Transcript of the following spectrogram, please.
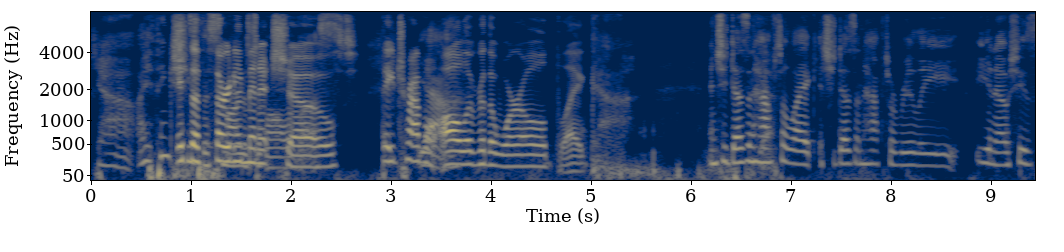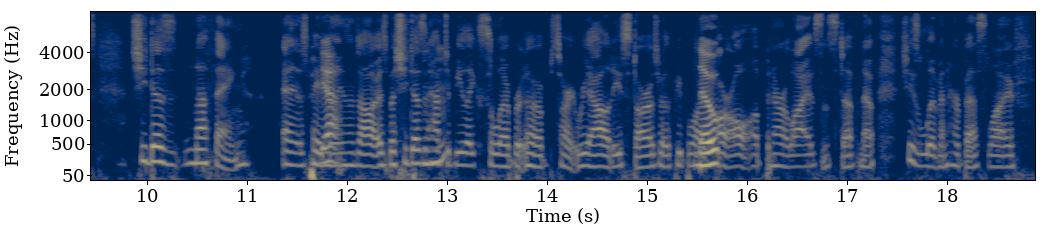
Yeah, I think It's a thirty-minute show. They travel Yeah. all over the world. Like Yeah. And she doesn't have to like she doesn't have to really you know, she's she does nothing and is paid Yeah. millions of dollars, but she doesn't have Mhm. to be like celebrity uh, sorry, reality stars where the people are, Nope. are all up in her lives and stuff. No, she's living her best life.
